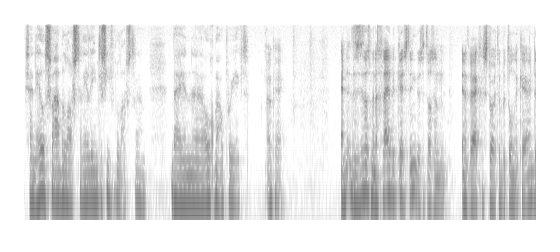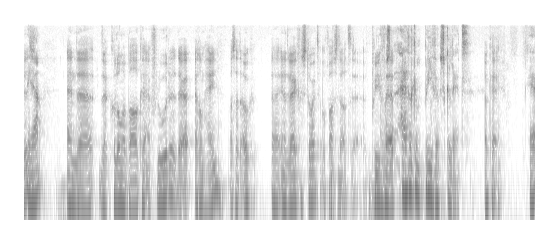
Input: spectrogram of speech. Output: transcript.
zijn heel zwaar belast en heel intensief belast eh, bij een eh, hoogbouwproject. Oké. En dus dit was met een glijbekisting, dus het was een in het werk gestorte betonnen kern dus. Ja, En de, de kolommenbalken en vloeren er, eromheen, was dat ook in het werk gestort? Of was dat eh het was prefab? eigenlijk een prefab skelet. Oké, Hè,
